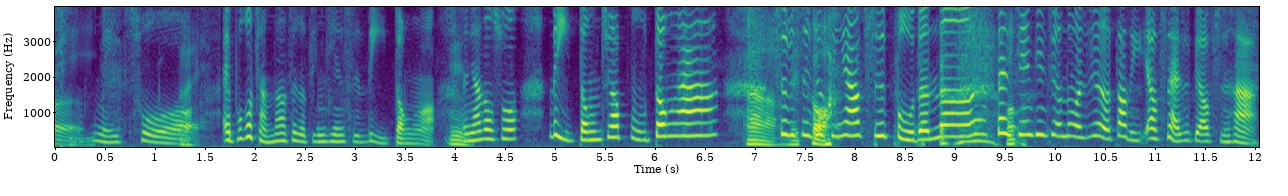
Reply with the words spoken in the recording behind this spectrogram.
题。没错，对，哎，不过讲到这个，今天是立冬哦，人家都说立冬就要补冬啊，啊，是不是就是应该要吃补的呢？但今天天气又那么热，到底要吃还是不要吃哈？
